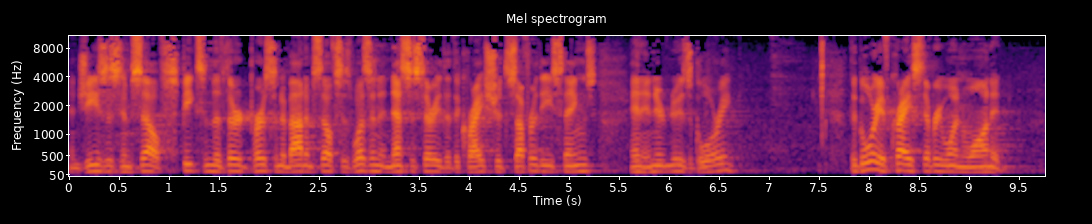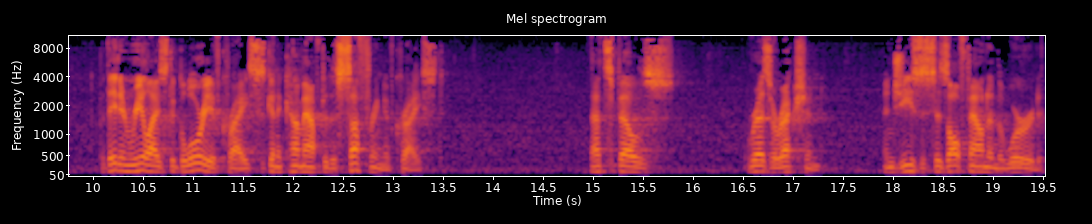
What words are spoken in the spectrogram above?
And Jesus himself speaks in the third person about himself, says, Wasn't it necessary that the Christ should suffer these things and enter into his glory? The glory of Christ everyone wanted, but they didn't realize the glory of Christ is going to come after the suffering of Christ. That spells resurrection. And Jesus is all found in the Word.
